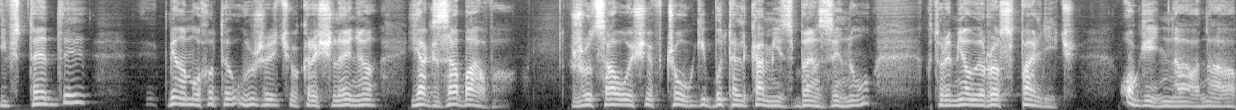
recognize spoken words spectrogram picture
i wtedy miałem ochotę użyć określenia jak zabawa. Rzucało się w czołgi butelkami z benzyną, które miały rozpalić ogień na, na,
